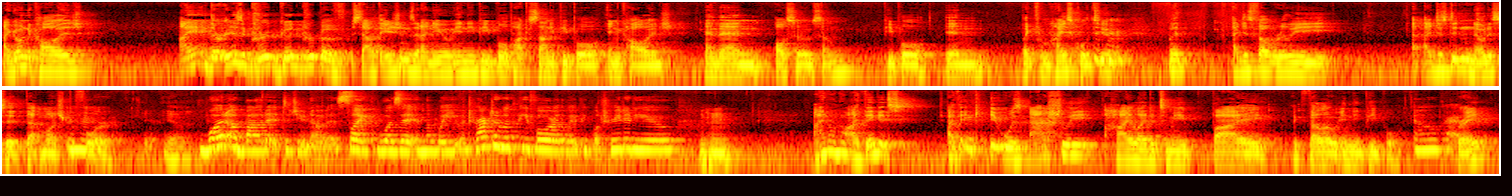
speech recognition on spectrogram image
I go into college. I there is a gr- good group of South Asians that I knew, Indian people, Pakistani people in college, and then also some people in like from high school too. Mm-hmm. But I just felt really, I I just didn't notice it that much before. Yeah. What about it did you notice? Like, was it in the way you interacted with people or the way people treated you? hmm I don't know. I think it's. I think it was actually highlighted to me by like fellow Indian people, Oh, okay. right?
